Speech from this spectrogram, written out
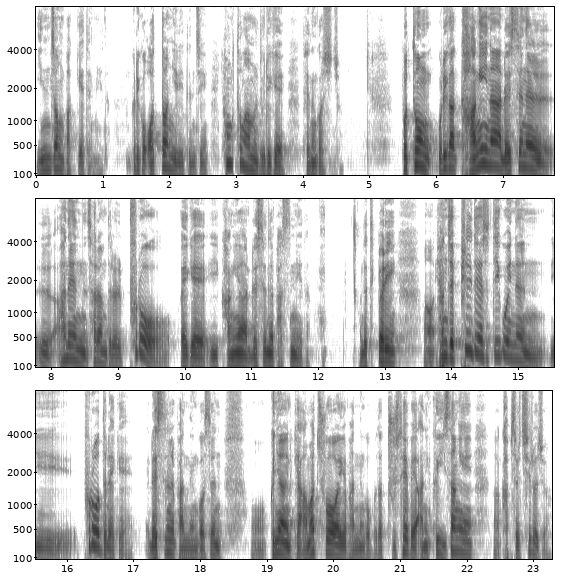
인정받게 됩니다. 그리고 어떤 일이든지 형통함을 누리게 되는 것이죠. 보통 우리가 강의나 레슨을 하는 사람들을 프로에게 이 강의나 레슨을 받습니다. 근데 특별히 어, 현재 필드에서 뛰고 있는 이 프로들에게 레슨을 받는 것은 어, 그냥 이렇게 아마추어에게 받는 것보다 두세 배 아니 그 이상의 어, 값을 치르죠.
